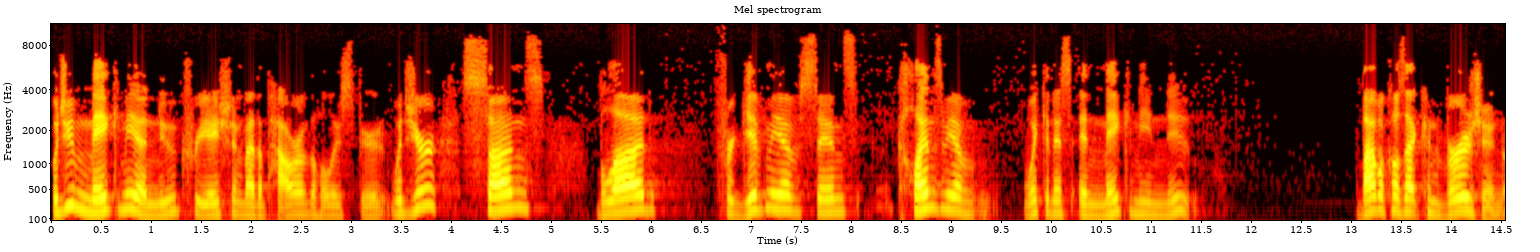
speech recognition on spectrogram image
Would you make me a new creation by the power of the Holy Spirit? Would your Son's blood forgive me of sins, cleanse me of wickedness, and make me new? Bible calls that conversion.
